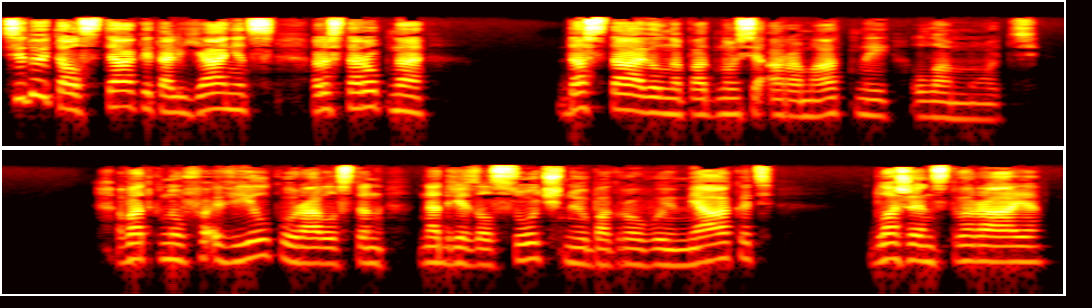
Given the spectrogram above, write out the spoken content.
Седой толстяк-итальянец расторопно доставил на подносе ароматный ломоть. Воткнув вилку, Равлстон надрезал сочную багровую мякоть, блаженство рая —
